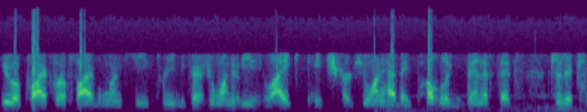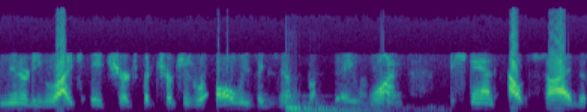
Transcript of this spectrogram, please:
You apply for a 501c3 because you want to be like a church. You want to have a public benefit to the community like a church, but churches were always exempt from day one. They stand outside the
